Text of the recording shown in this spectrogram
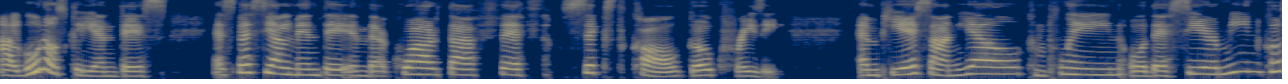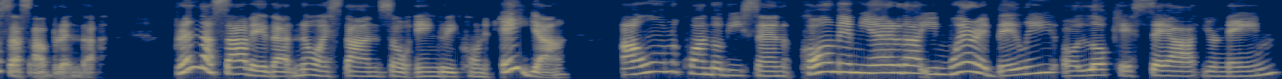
Algunos clientes, especialmente in their cuarta, fifth, sixth call, go crazy. Empiezan yell, complain o decir mean cosas a Brenda. Brenda sabe that no están so angry con ella, aun cuando dicen come mierda y muere Bailey o lo que sea your name.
